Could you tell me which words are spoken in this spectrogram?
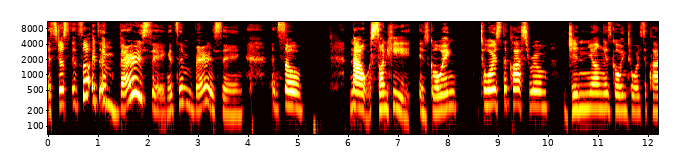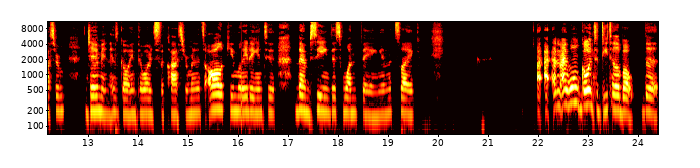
it's just it's so it's embarrassing it's embarrassing. And so now sunhee is going towards the classroom jin young is going towards the classroom jimin is going towards the classroom and it's all accumulating into them seeing this one thing and it's like I, and I won't go into detail about the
